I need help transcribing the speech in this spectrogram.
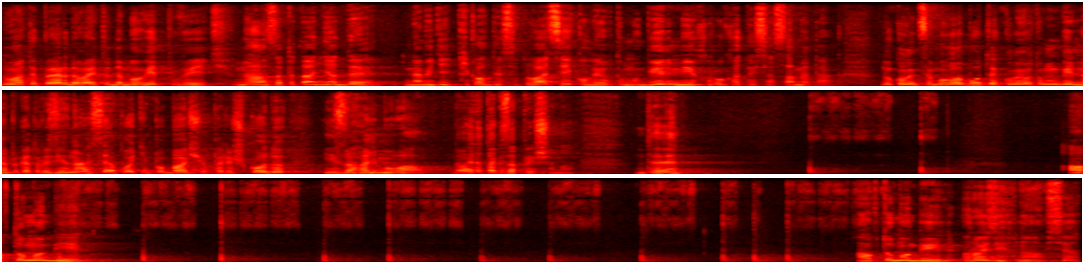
Ну а тепер давайте дамо відповідь на запитання, де наведіть приклади ситуації, коли автомобіль міг рухатися саме так. Ну, коли це могло бути, коли автомобіль, наприклад, розігнався, а потім побачив перешкоду і загальмував. Давайте так запишемо. Де автомобіль автомобіль розігнався.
